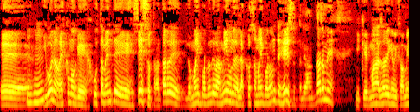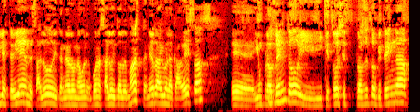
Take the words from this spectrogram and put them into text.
Eh, y bueno, es como que justamente es eso, tratar de, lo más importante para mí, una de las cosas más importantes es eso, levantarme y que más allá de que mi familia esté bien, de salud y tener una buena, salud y todo lo demás, tener algo en la cabeza eh, y un proyecto y, que todo ese proyecto que tenga,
